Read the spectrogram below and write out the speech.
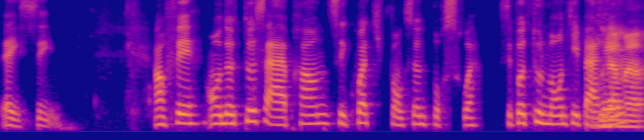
Hey, c'est en fait, on a tous à apprendre c'est quoi qui fonctionne pour soi. C'est pas tout le monde qui est pareil. Vraiment.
